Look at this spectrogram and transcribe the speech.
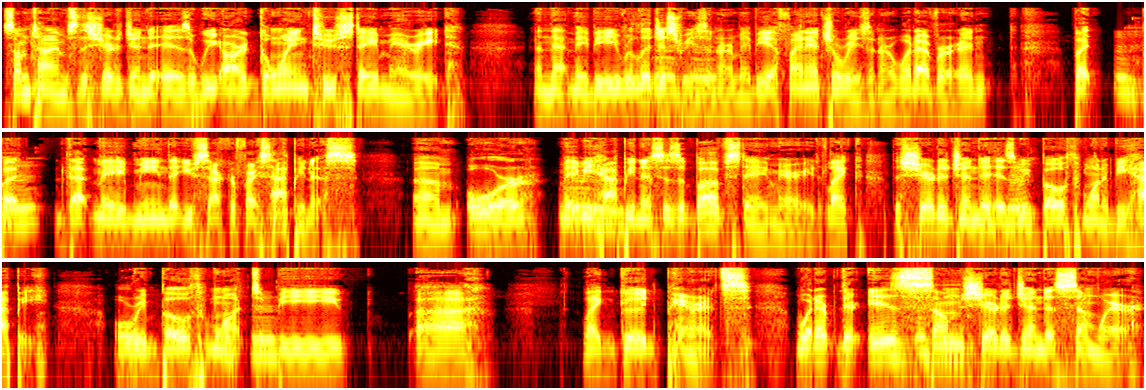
Sometimes the shared agenda is we are going to stay married, and that may be a religious Mm-hmm. reason or maybe a financial reason or whatever. And but but Mm-hmm. that may mean that you sacrifice happiness. Um, or maybe Mm. happiness is above staying married. Like the shared agenda is Mm-hmm. we both want to be happy, or we both want to be uh, like good parents. Whatever there is some shared agenda somewhere,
